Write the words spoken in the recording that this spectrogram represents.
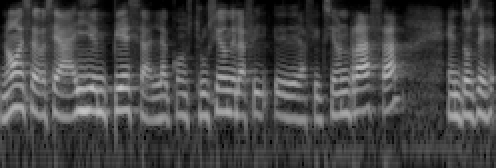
¿no? O sea, ahí empieza la construcción de la, de la ficción raza entonces,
